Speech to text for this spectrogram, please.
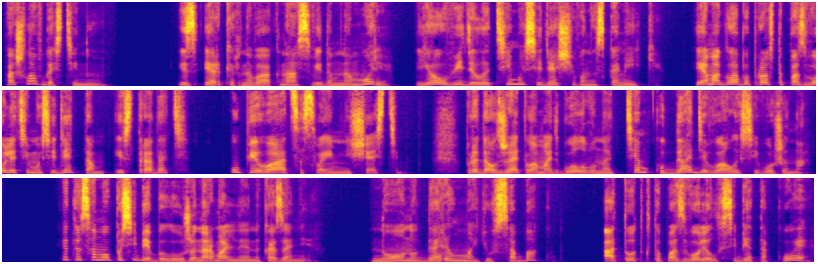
пошла в гостиную. Из эркерного окна с видом на море я увидела Тима, сидящего на скамейке. Я могла бы просто позволить ему сидеть там и страдать, упиваться своим несчастьем, продолжать ломать голову над тем, куда девалась его жена. Это само по себе было уже нормальное наказание. Но он ударил мою собаку. А тот, кто позволил себе такое,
